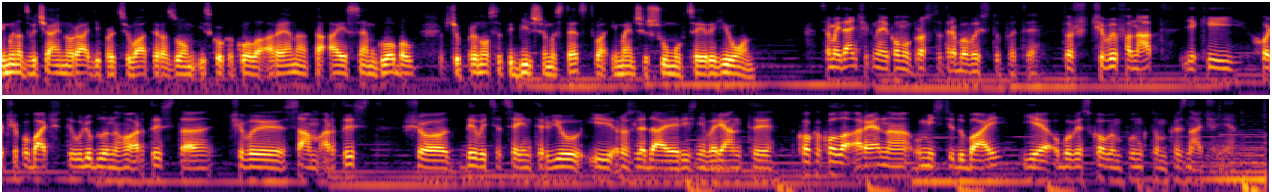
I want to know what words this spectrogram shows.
і ми надзвичайно раді працювати разом із Coca-Cola Arena та ISM Global, щоб приносити більше мистецтва і менше шуму в цей регіон. Це майданчик, на якому просто треба виступити. Тож, чи ви фанат, який хоче побачити улюбленого артиста, чи ви сам артист, що дивиться це інтерв'ю і розглядає різні варіанти? Coca-Cola Arena у місті Дубай є обов'язковим пунктом призначення.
